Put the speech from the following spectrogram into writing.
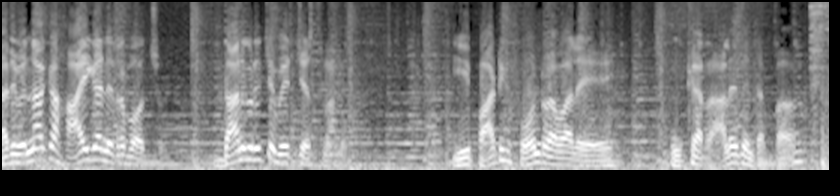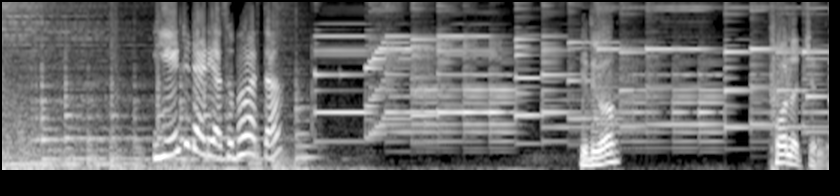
అది విన్నాక హాయిగా నిద్రపోవచ్చు. దాని గురించే వెయిట్ చేస్తున్నాను. ఈ పాటికి ఫోన్ రావాలి. ఇంకా రాలేదేంటబ్బా? ఏంటి డాడీ ఆ శుభవార్త? ఇదిగో. ఫోన్ వచ్చింది.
